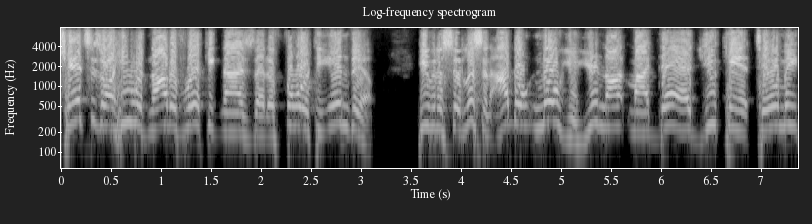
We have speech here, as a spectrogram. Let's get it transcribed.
Chances are he would not have recognized that authority in them. He would have said, listen, I don't know you. You're not my dad. You can't tell me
